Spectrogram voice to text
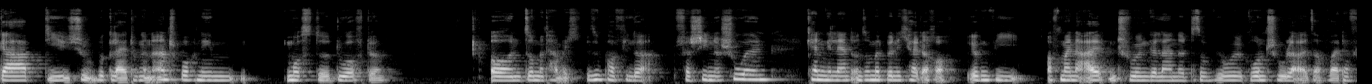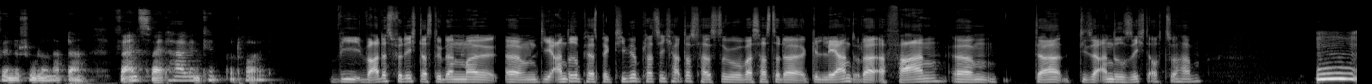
gab, die Schulbegleitung in Anspruch nehmen musste, durfte. Und somit habe ich super viele verschiedene Schulen kennengelernt und somit bin ich halt auch irgendwie auf meine alten Schulen gelandet, sowohl Grundschule als auch weiterführende Schule und habe da für ein, zwei Tage ein Kind betreut. Wie war das für dich, dass du dann mal ähm, die andere Perspektive plötzlich hattest? Hast du, was hast du da gelernt oder erfahren, ähm, da diese andere Sicht auch zu haben? Mm,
